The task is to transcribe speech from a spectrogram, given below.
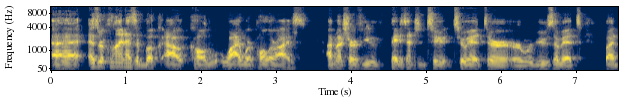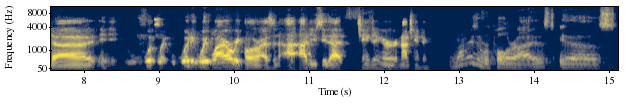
Uh, Ezra Klein has a book out called "Why We're Polarized." I'm not sure if you've paid attention to to it or, or reviews of it, but uh, what, what, what, why are we polarized, and how, how do you see that changing or not changing? One reason we're polarized is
